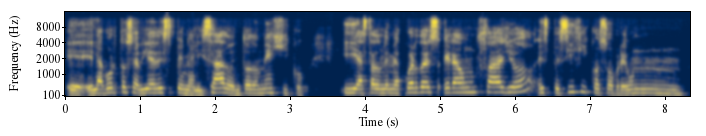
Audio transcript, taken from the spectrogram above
eh, el aborto se había despenalizado en todo México y hasta donde me acuerdo es, era un fallo específico sobre un,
